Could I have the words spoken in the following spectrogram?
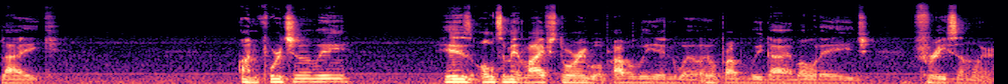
Like, unfortunately, his ultimate life story will probably end well. He'll probably die of old age, free somewhere.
